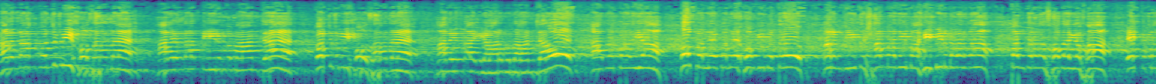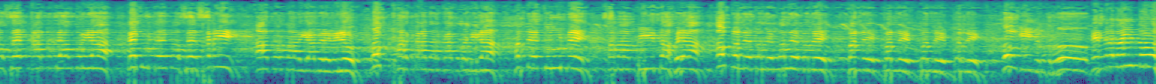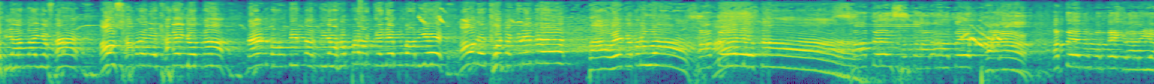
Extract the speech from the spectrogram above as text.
ਹਾਲੇ ਤਾਂ ਕੁਝ ਵੀ ਹੋ ਸਕਦਾ ਹਾਲੇ ਤਾਂ ਤੀਰ ਕਮਾਨ ਚ ਹੈ, ਕੁਝ ਵੀ ਹੋ ਸਕਦਾ ਹਾਲੇ ਤਾਂ ਯਾਰ ਮੈਦਾਨ ਚ ਹੈ। ਓਏ ਆਦਤ ਵਾਲੀਆ ਉਹ ਬੱਲੇ ਬੱਲੇ ਹੋ ਗਈ ਮਿੱਤਰੋ ਰਣਜੀਤ ਸ਼ਰਮਾ ਜੀ ਮਾਹੀ ਵੀਰ ਵਾਲਾ ਦਾ 1500 ਦਾ ਜਫਾ। ਇੱਕ ਪਾਸੇ ਕਰਨ ਦਿਆਲਪੁਰੀਆ ਤੇ ਦੂਜੇ ਪਾਸੇ ਸਨੀ। ਆਦਮ ਵਾਲੀਆ ਮੇਰੇ ਵੀਰੋ। ਉਹ ਖੜਕਾ ਦਰਕਾ ਕਬੱਡੀ ਦਾ। ਹੱਦੇ ਦੂਰ ਨੇ ਸਮਾਂ ਬੀਤਦਾ ਹੋਇਆ। ਉਹ ਬੱਲੇ ਬੱਲੇ ਬੱਲੇ ਬੱਲੇ ਬੱਲੇ ਬੱਲੇ ਬੱਲੇ ਬੱਲੇ। ਹੋ ਗਈ ਮਿੱਤਰੋ। ਮਿੱਤਰ ਬਾਈ 2000 ਦਾ ਜਫਾ। ਆਓ ਸਾਹਮਣੇ ਦੇਖਾਂਗੇ ਜੋਤਾ। ਮੈਂ ਬਾਉਂ ਦੀ ਧਰਤੀ ਦਾ ਹੁਣ ਪੜਾਕੇ ਜੇ ਪਵਾ ਦਈਏ। ਆਓ ਦੇਖੋ ਟੱਕਰੇ ਤੇ ਬਾ ਹੋਏ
